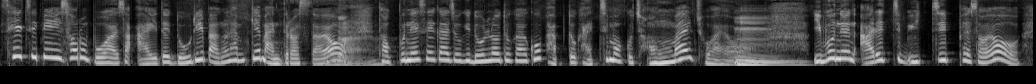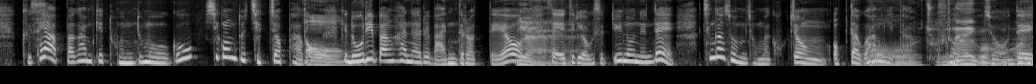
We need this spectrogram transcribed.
새 집이 서로 모아서 아이들 놀이방을 함께 만들었어요. 네. 덕분에 새 가족이 놀러도 가고 밥도 같이 먹고 정말 좋아요. 음. 이분은 아랫집 윗집에서요. 그 새 아빠가 함께 돈도 모으고 시공도 직접 하고 어. 놀이방 하나를 만들었대요. 예. 그래서 애들이 여기서 뛰노는데 층간소음 정말 걱정 없다고 합니다. 어, 좋네 부럽죠. 이거. 네.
